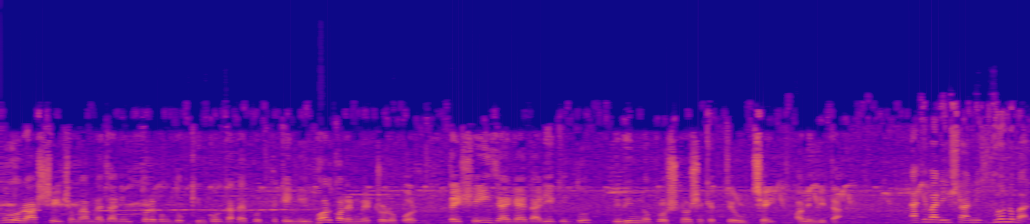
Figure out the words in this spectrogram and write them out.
পুরো রাশ সেই সময় আমরা জানি উত্তর এবং দক্ষিণ কলকাতায় প্রত্যেকেই নির্ভর করেন মেট্রোর ওপর। তাই সেই জায়গায় দাঁড়িয়ে কিন্তু বিভিন্ন প্রশ্ন সেক্ষেত্রে উঠছেই। অনিন্দিতা। একেবারেই সান্নিক ধন্যবাদ।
